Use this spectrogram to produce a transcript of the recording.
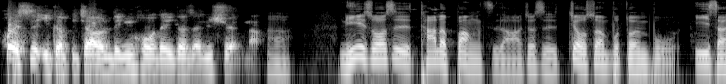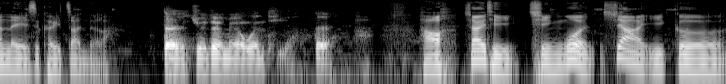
会是一个比较灵活的一个人选呐。啊，你一说是他的棒子啊，就是就算不蹲补一三垒也是可以站的啦。对，绝对没有问题啊。对，好，下一题，请问下一个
